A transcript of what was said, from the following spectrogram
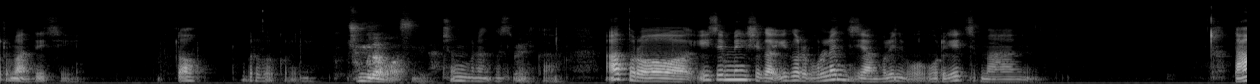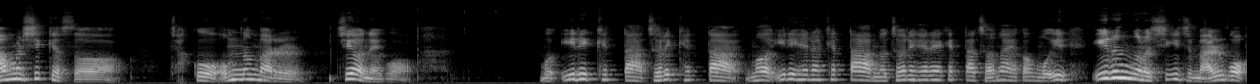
그러면 안 되지 또 물어볼 거는요 충분한 것 같습니다. 충분한 것입니까? 앞으로 이재명 씨가 이거를 볼는지 안 볼는지 모르겠지만 남을 시켜서 자꾸 없는 말을 지어내고 뭐 이렇게 했다 저렇게 했다 뭐 이리 해라 했다 뭐 저리 해라 했다 전화해가고 뭐 이, 이런 거는 시키지 말고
